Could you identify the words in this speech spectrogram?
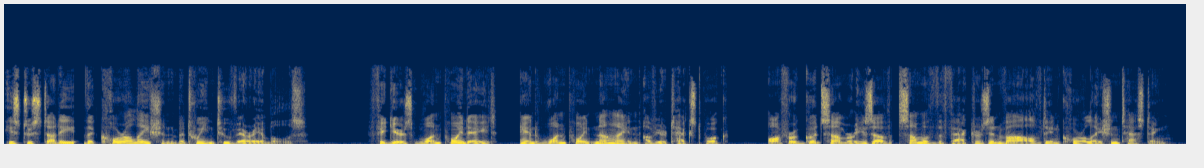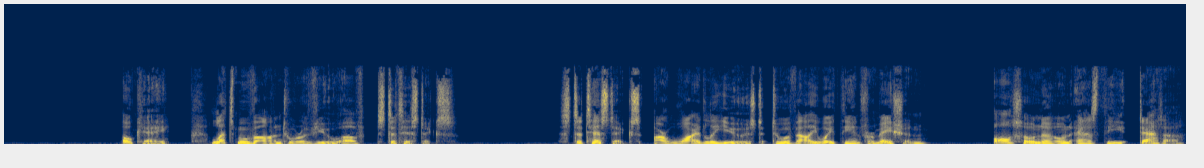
is to study the correlation between two variables. Figures 1.8 and 1.9 of your textbook offer good summaries of some of the factors involved in correlation testing. Okay, let's move on to a review of statistics. Statistics are widely used to evaluate the information, also known as the data,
